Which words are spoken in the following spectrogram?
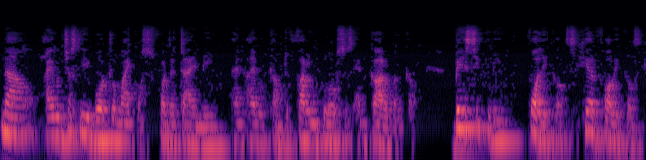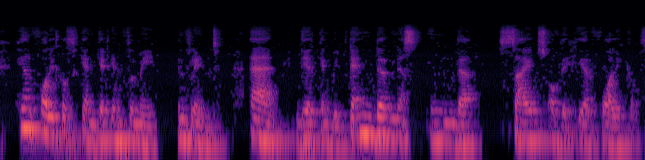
Now, I will just leave botryomycosis for the time being and I will come to furunculosis and carbuncle. Basically, follicles, hair follicles. Hair follicles can get inflamed, inflamed and there can be tenderness in the sides of the hair follicles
